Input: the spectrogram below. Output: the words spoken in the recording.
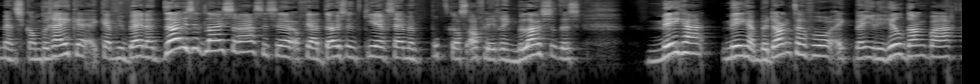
mensen kan bereiken. Ik heb nu bijna duizend luisteraars. Dus, uh, of ja, duizend keer zijn mijn podcastaflevering beluisterd. Dus mega, mega bedankt daarvoor. Ik ben jullie heel dankbaar.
